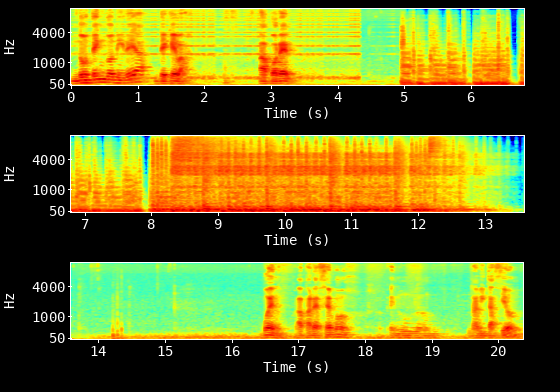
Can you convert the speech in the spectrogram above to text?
No tengo ni idea de qué va. A por él. Bueno, aparecemos en una, habitación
